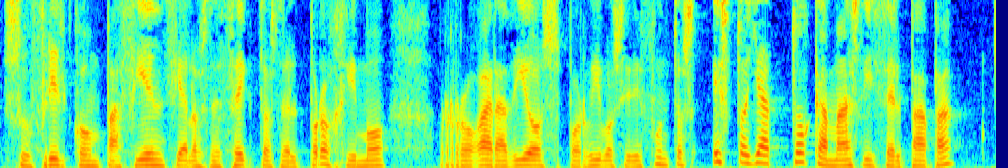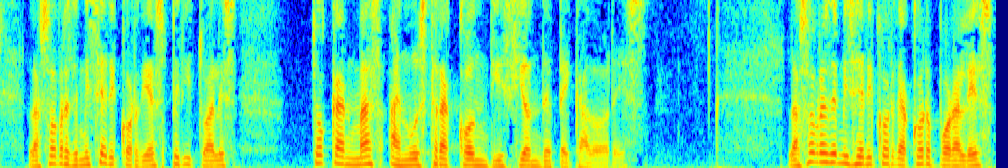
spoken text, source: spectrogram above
sufrir con paciencia los defectos del prójimo, rogar a Dios por vivos y difuntos. Esto ya toca más, dice el Papa, las obras de misericordia espirituales tocan más a nuestra condición de pecadores. Las obras de misericordia corporales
